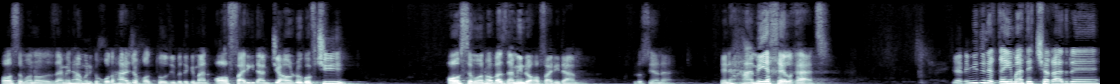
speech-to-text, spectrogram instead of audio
آسمان ها و زمین همونی که خدا هر جا خواهد توضیح بده که من آفریدم. جهان رو گفت چی؟ آسمان ها و زمین رو آفریدم. درست یا نه؟ یعنی همه خلقت. یعنی می‌دونه قیمت چقدره؟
